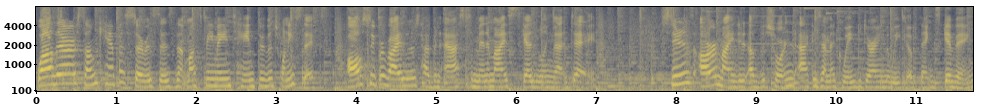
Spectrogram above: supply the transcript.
While there are some campus services that must be maintained through the 26th, all supervisors have been asked to minimize scheduling that day. Students are reminded of the shortened academic week during the week of Thanksgiving.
